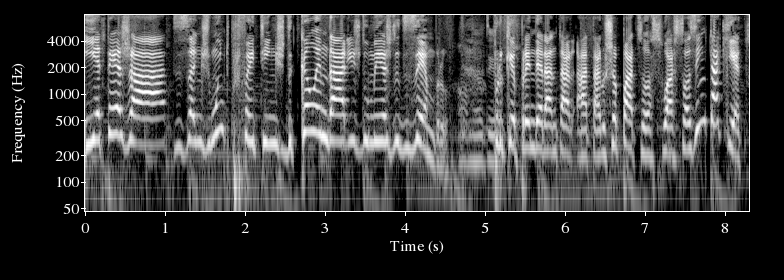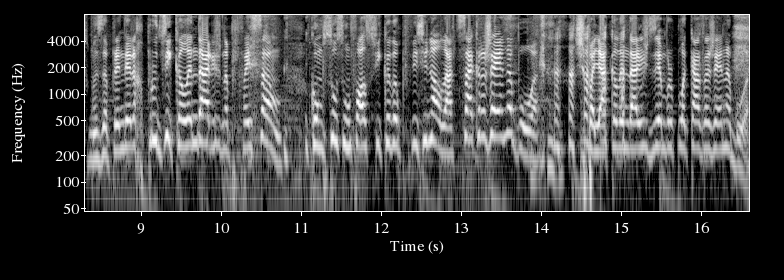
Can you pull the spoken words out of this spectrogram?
E até já há desenhos muito perfeitinhos de calendários do mês de dezembro. Oh, meu Deus. Porque aprender a atar, a atar os sapatos ou a suar sozinho está quieto, mas aprender a reproduzir calendários na perfeição, como se fosse um falsificador profissional de arte sacra, já é na boa. Espalhar calendários de dezembro pela casa já é na boa.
